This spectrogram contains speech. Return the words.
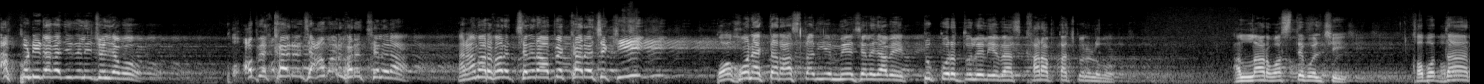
এক কোটি টাকা জিতে নিয়ে চলে যাব। অপেক্ষায় রয়েছে আমার ঘরের ছেলেরা। আর আমার ঘরের ছেলেরা অপেক্ষায় রয়েছে কি? কখন একটা রাস্তা দিয়ে মেয়ে চলে যাবে, টুক করে তুলে নিয়ে ব্যাস খারাপ কাজ করে নেব। আল্লাহর ওয়াস্তে বলছি, খবরদার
